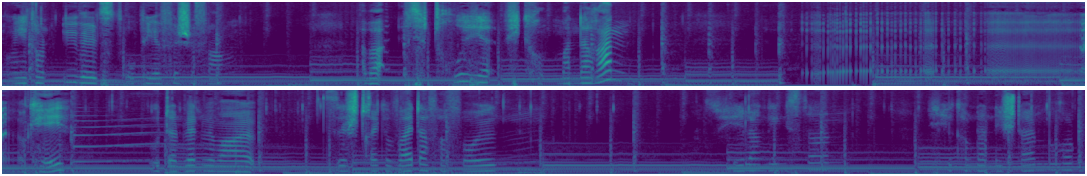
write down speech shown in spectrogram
Junge, hier kann man übelst OP Fische fangen. Aber diese Truhe hier, wie kommt man da ran? Okay. Gut, dann werden wir mal diese Strecke weiter verfolgen. Also hier lang ging es dann. Hier kommen dann die Steinbrocken.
